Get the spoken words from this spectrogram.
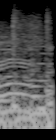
Mm.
